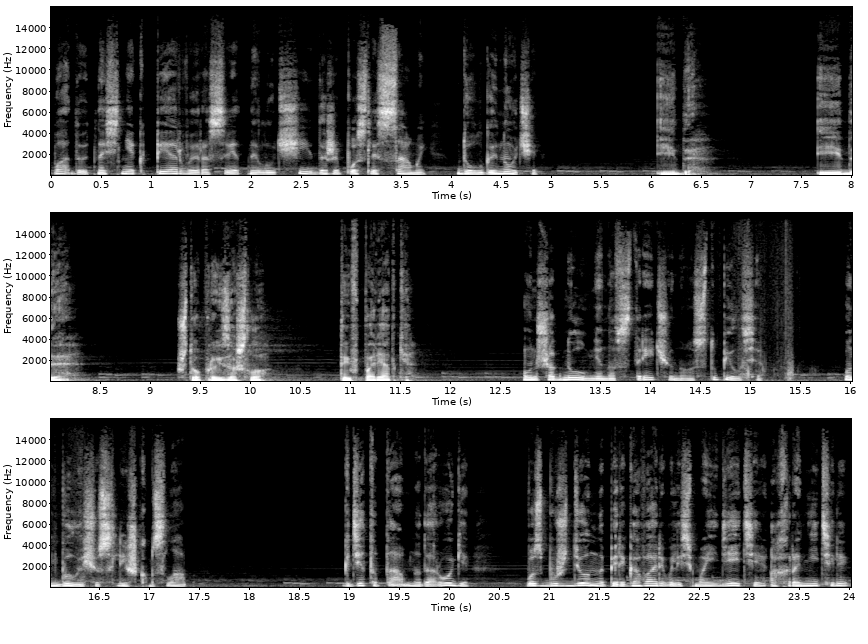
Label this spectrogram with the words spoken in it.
падают на снег первые рассветные лучи даже после самой долгой ночи. Ида, Ида, что произошло? Ты в порядке? Он шагнул мне навстречу, но оступился. Он был еще слишком слаб. Где-то там, на дороге, возбужденно переговаривались мои дети, охранители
